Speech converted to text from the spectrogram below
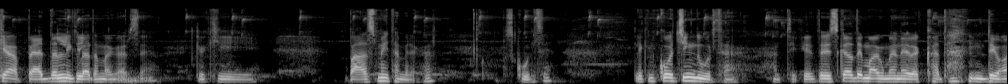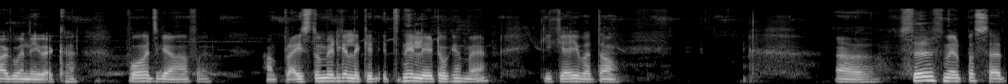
क्या पैदल निकला था मैं घर से, क्योंकि पास में ही था मेरा घर, स्कूल से। लेकिन कोचिंग दूर था। हाँ ठीक है तो इसका दिमाग मैंने रखा था, दिमाग में नहीं रखा। पहुँच गया वहाँ पर। हाँ प्राइस तो मिल गया, लेकिन इतने लेट हो गया मैं कि क्या ही बताऊँ। सिर्फ़ मेरे पास शायद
